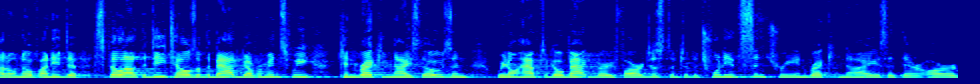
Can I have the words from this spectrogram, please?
I don't know if I need to spell out the details of the bad governments. We can recognize those, and we don't have to go back very far, just to, the 20th century, and recognize that there are,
